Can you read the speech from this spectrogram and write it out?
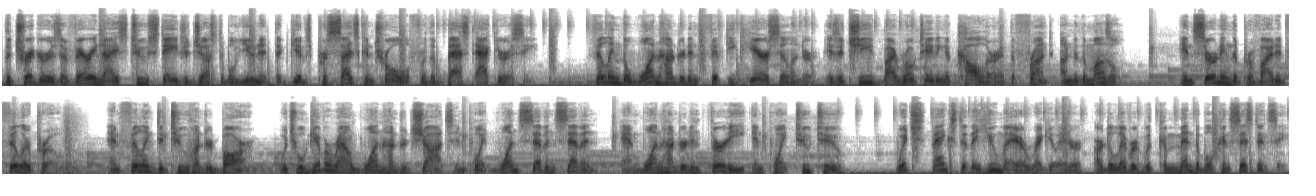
The trigger is a very nice two-stage adjustable unit that gives precise control for the best accuracy. Filling the 150 air cylinder is achieved by rotating a collar at the front under the muzzle. Inserting the provided filler probe, and filling to 200 bar, which will give around 100 shots in .177 and 130 in .22, which, thanks to the Huma air regulator, are delivered with commendable consistency.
